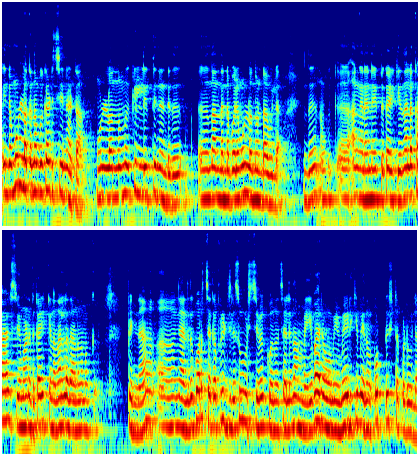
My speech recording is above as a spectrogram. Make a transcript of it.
ഇതിന്റെ മുള്ളൊക്കെ നമുക്ക് കടിച്ച് തന്നെ കേട്ടോ. മുള്ളൊന്നും കിള്ളി തിന്നേണ്ടത് ഇത് നന്ദന്റെ പോലെ മുള്ളൊന്നും ഉണ്ടാവില്ല ഇത് നമുക്ക് അങ്ങനെ തന്നെ ഇട്ട് കഴിക്കുക. നല്ല കാൽസ്യമാണ്. ഇത് കഴിക്കണം നല്ലതാണ് നമുക്ക്. പിന്നെ ഞാനിത് കുറച്ചൊക്കെ ഫ്രിഡ്ജിൽ സൂക്ഷിച്ച് വെക്കുമെന്ന് വെച്ചാൽ നമ്മ ഈ വരവും മീൻ മേടിക്കുമ്പോൾ നമുക്ക് ഒട്ടും ഇഷ്ടപ്പെടില്ല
